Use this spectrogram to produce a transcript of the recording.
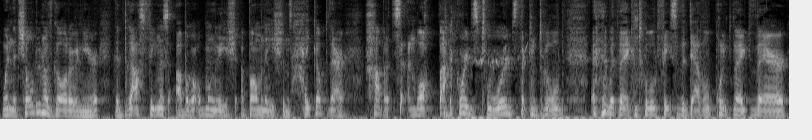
When the children of God are near, the blasphemous abomination, abominations hike up their habits and walk backwards towards the controlled, with the controlled face of the devil pointing out their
